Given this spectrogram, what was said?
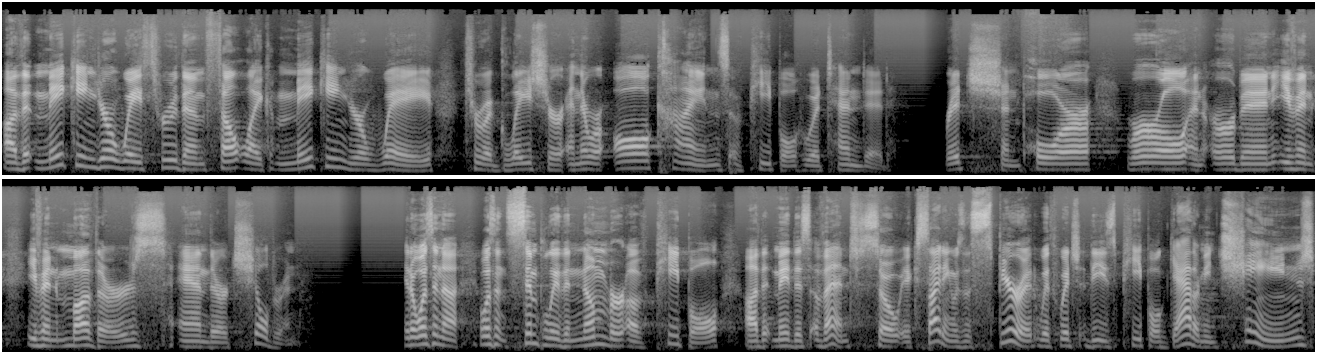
uh, that making your way through them felt like making your way through a glacier, and there were all kinds of people who attended rich and poor, rural and urban, even, even mothers and their children. It wasn't, a, it wasn't simply the number of people uh, that made this event so exciting. It was the spirit with which these people gathered. I mean, change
